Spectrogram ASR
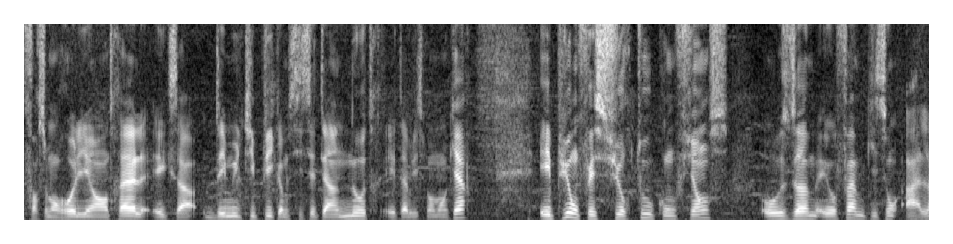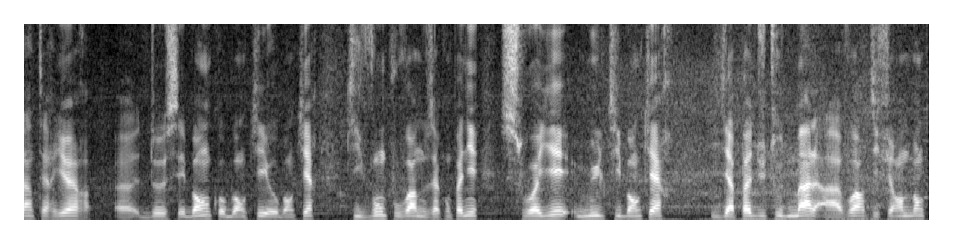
forcément reliées entre elles et que ça démultiplie comme si c'était un autre établissement bancaire. Et puis on fait surtout confiance aux hommes et aux femmes qui sont à l'intérieur euh, de ces banques, aux banquiers et aux banquières qui vont pouvoir nous accompagner. Soyez multibancaires. Il n'y a pas du tout de mal à avoir différentes banques.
